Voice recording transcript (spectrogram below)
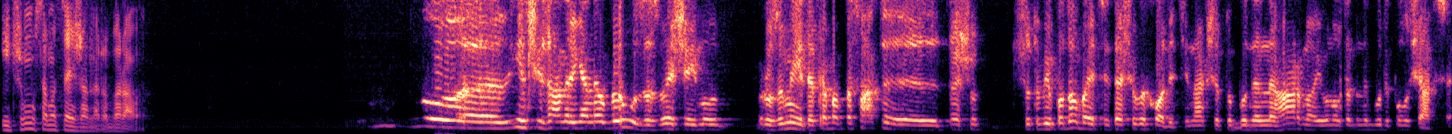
І чому саме цей жанр обирали? Ну, е, інші жанри я не оберу. Зазвичай, ну розумієте, треба писати те, що, що тобі подобається, і те, що виходить. Інакше то буде негарно і воно в тебе не буде получатися.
